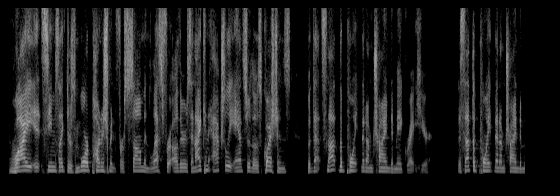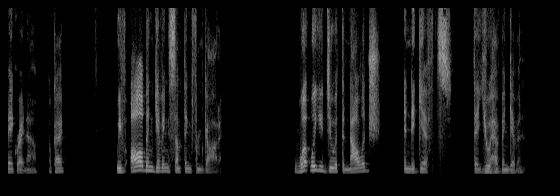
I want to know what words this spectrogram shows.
why it seems like there's more punishment for some and less for others. And I can actually answer those questions, but that's not the point that I'm trying to make right here. That's not the point that I'm trying to make right now. Okay. We've all been giving something from God. What will you do with the knowledge and the gifts that you have been given?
